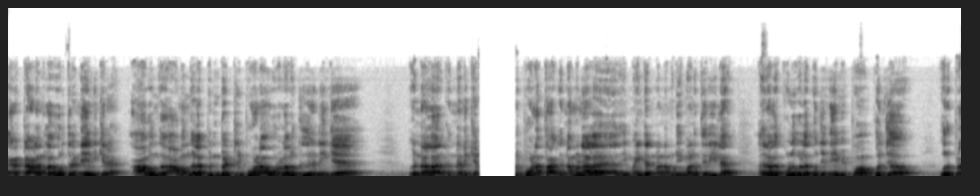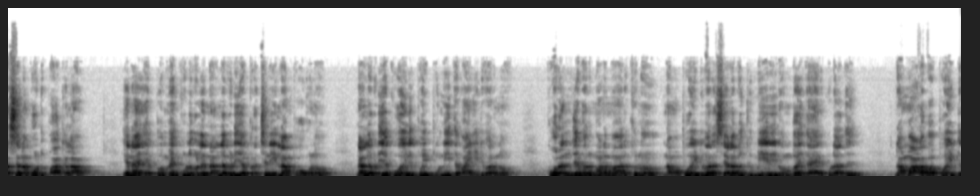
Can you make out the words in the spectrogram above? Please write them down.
கரெக்டானவங்கள ஒருத்தரை நியமிக்கிறேன். அவங்க அவங்கள பின்பற்றி போனால் ஓரளவுக்கு நீங்கள் நல்லா இருக்குன்னு நினைக்கிறேன். போன தாக்கு நம்மளால் அதை மெயின்டைன் பண்ண முடியுமான்னு தெரியல. அதனால் குழுவில் கொஞ்சம் நியமிப்போம். கொஞ்சம் ஒரு பிரசனை போட்டு பார்க்கலாம். ஏன்னா எப்போவுமே குழுவில் நல்லபடியாக பிரச்சனையெல்லாம் போகணும். நல்லபடியாக கோயிலுக்கு போய் புண்ணியத்தை வாங்கிட்டு வரணும். குறைஞ்ச வருமானமாக இருக்கணும். நம்ம போயிட்டு வர செலவுக்கு மீறி ரொம்ப இதாகிடக்கூடாது நம்ம அளவாக போயிட்டு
